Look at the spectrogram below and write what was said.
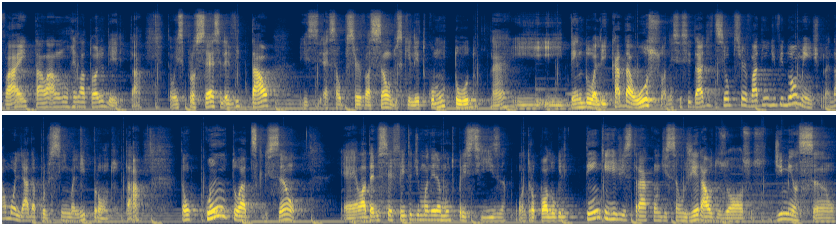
vai estar tá lá no relatório dele, tá? Então esse processo ele é vital, esse, essa observação do esqueleto como um todo, né? E, e, tendo ali cada osso a necessidade de ser observado individualmente, não é dar uma olhada por cima ali pronto, tá? Então quanto à descrição ela deve ser feita de maneira muito precisa. O antropólogo ele tem que registrar a condição geral dos ossos, dimensão,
